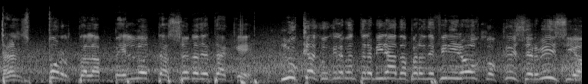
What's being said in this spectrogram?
Transporta la pelota a zona de ataque. Lukaku que levanta la mirada para definir. ¡Ojo! ¡Qué servicio!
